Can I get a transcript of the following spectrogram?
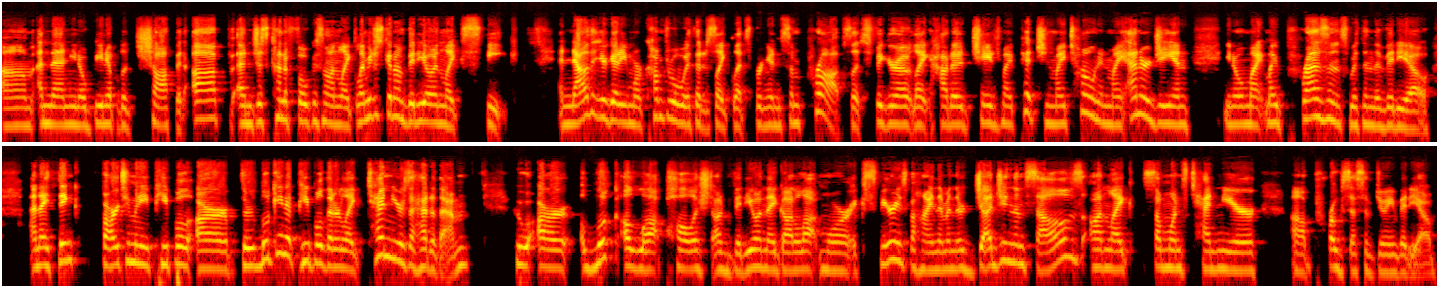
um, and then you know being able to chop it up and just kind of focus on like let me just get on video and like speak and now that you're getting more comfortable with it it's like let's bring in some props let's figure out like how to change my pitch and my tone and my energy and you know my my presence within the video and i think far too many people are they're looking at people that are like 10 years ahead of them who are look a lot polished on video and they got a lot more experience behind them and they're judging themselves on like someone's 10 year uh, process of doing video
